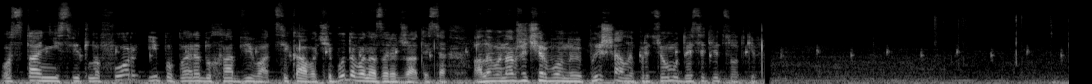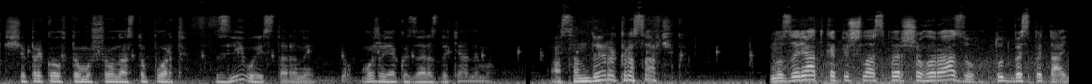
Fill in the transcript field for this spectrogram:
Останній світлофор і попереду хаб Віват. Цікаво, чи буде вона заряджатися, але вона вже червоною пише, але при цьому 10%. Ще прикол в тому, що у нас то порт з лівої сторони. Ну, може, якось зараз дотягнемо. А Сандера красавчик. Ну, зарядка пішла з першого разу, тут без питань.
